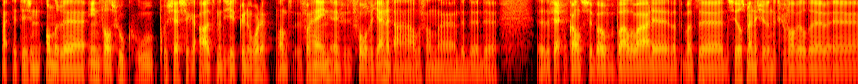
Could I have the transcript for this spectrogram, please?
maar het is een andere invalshoek hoe processen geautomatiseerd kunnen worden. Want voorheen, even het voorbeeld wat jij net aanhaalde, van eh, de, de, de, de verkoopkansen boven bepaalde waarden, wat, wat eh, de salesmanager in dit geval wilde, eh,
